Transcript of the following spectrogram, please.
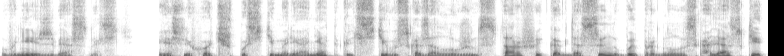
в неизвестность. «Если хочешь, пусти марионеток», — льстиво сказал Лужин-старший, когда сын выпрыгнул из коляски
